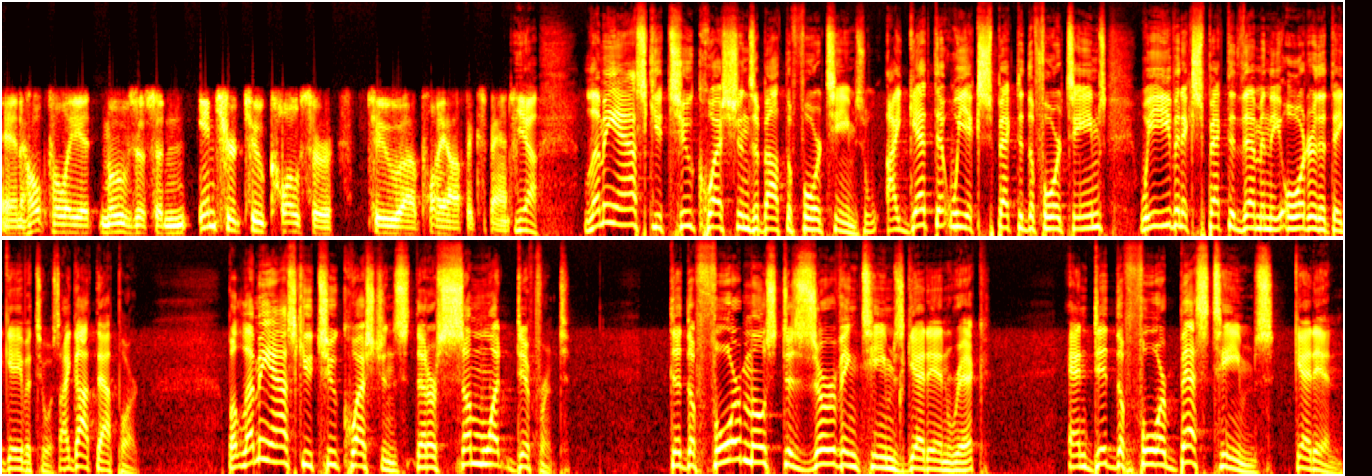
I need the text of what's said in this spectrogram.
And hopefully, it moves us an inch or two closer to uh, playoff expansion. Yeah. Let me ask you two questions about the four teams. I get that we expected the four teams. We even expected them in the order that they gave it to us. I got that part. But let me ask you two questions that are somewhat different. Did the four most deserving teams get in, Rick? And did the four best teams get in?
